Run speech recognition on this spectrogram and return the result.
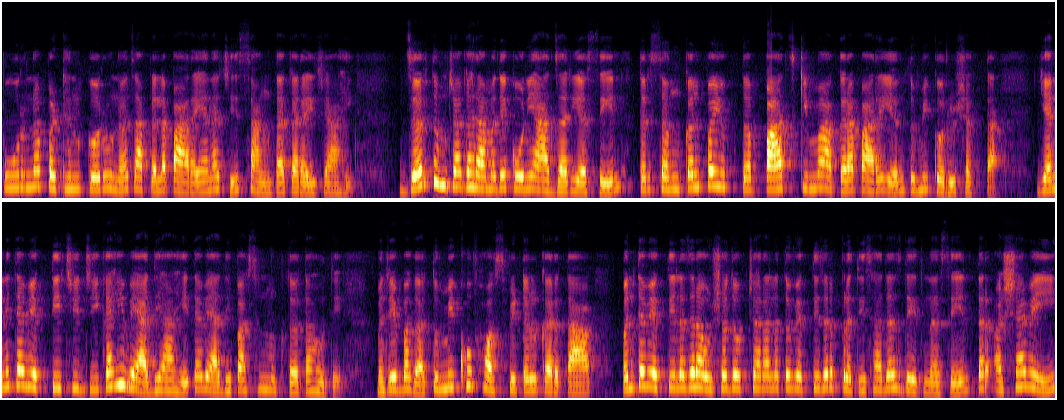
पूर्ण पठन करूनच आपल्याला पारायणाची सांगता करायची आहे. जर तुमच्या घरामध्ये कोणी आजारी असेल तर संकल्पयुक्त पाच किंवा अकरा पारायण तुम्ही करू शकता. याने त्या व्यक्तीची जी काही व्याधी आहे त्या व्याधीपासून मुक्तता होते. म्हणजे बघा तुम्ही खूप हॉस्पिटल करता पण त्या व्यक्तीला जर औषधोपचाराला तो व्यक्ती जर प्रतिसादच देत नसेल तर अशा वेळी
